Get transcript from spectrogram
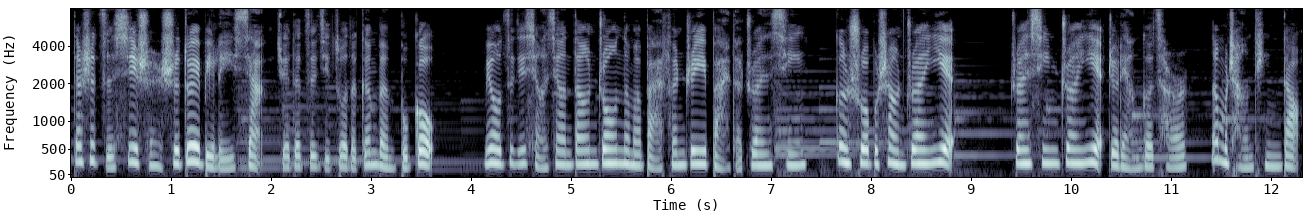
但是仔细审视对比了一下，觉得自己做的根本不够。 没有自己想象当中那么百分之一百的专心，更说不上专业。专心、专业这两个词儿那么常听到，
